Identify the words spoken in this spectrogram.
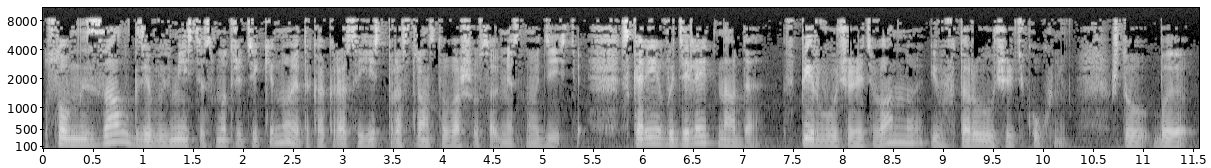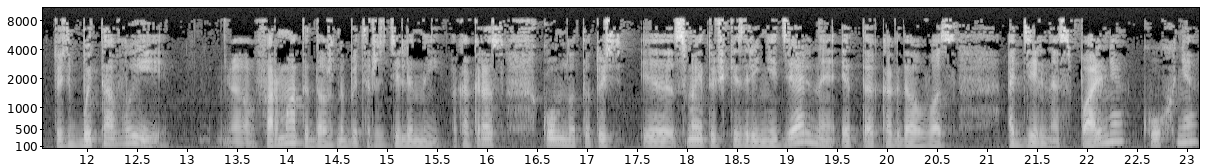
условный зал, где вы вместе смотрите кино, это как раз и есть пространство вашего совместного действия. Скорее выделять надо в первую очередь ванную и во вторую очередь кухню, чтобы, то есть бытовые э, форматы должны быть разделены, а как раз комната, то есть э, с моей точки зрения идеальная, это когда у вас отдельная спальня, кухня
